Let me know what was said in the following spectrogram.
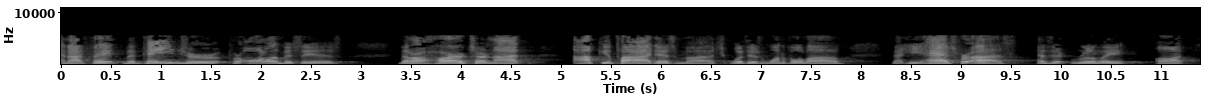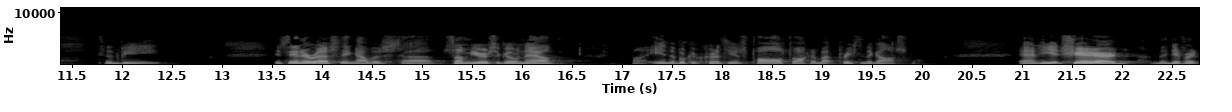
And I think the danger for all of us is that our hearts are not occupied as much with His wonderful love that He has for us as it really ought to be. It's interesting. I was uh, some years ago now uh, in the book of Corinthians. Paul talking about preaching the gospel, and he had shared the different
